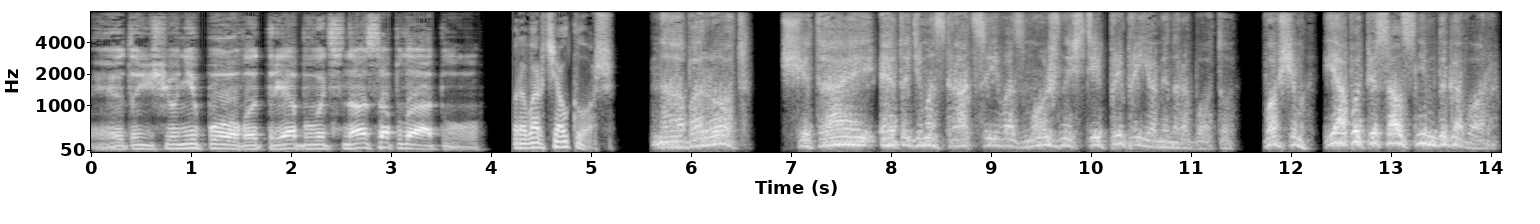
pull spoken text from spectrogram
«Это еще не повод требовать с нас оплату», — проворчал Клош. «Наоборот, «Считай это демонстрацией возможностей при приеме на работу. В общем, я подписал с ним договор».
